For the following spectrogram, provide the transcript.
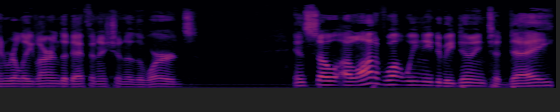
and really learn the definition of the words. And so, a lot of what we need to be doing today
